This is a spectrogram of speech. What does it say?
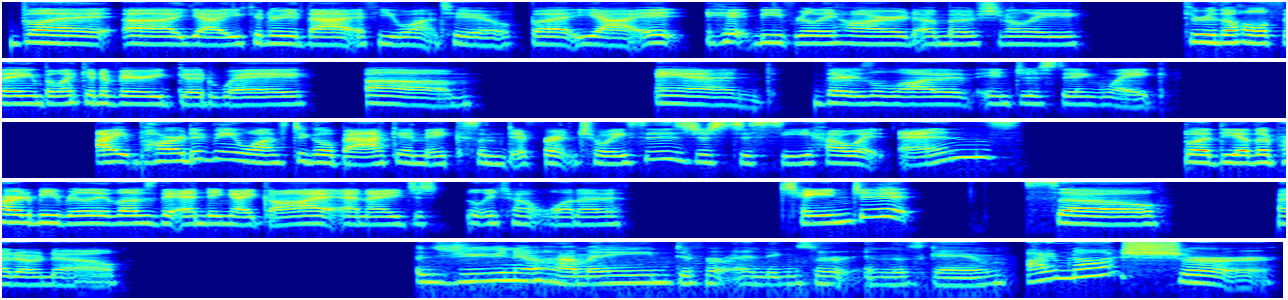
But uh, yeah, you can read that if you want to. But yeah, it hit me really hard emotionally through the whole thing, but like in a very good way. Um, and there's a lot of interesting like I part of me wants to go back and make some different choices just to see how it ends but the other part of me really loves the ending I got, and I just really don't want to change it. So I don't know. Uh, do you know how many different endings are in this game? I'm not sure.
